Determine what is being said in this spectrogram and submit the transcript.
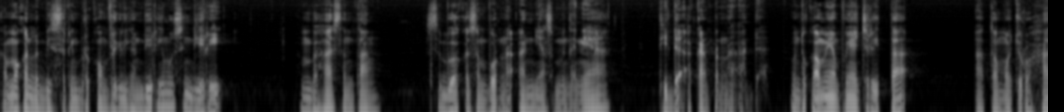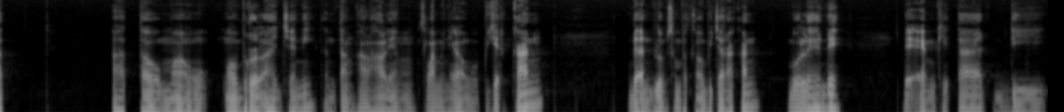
kamu akan lebih sering berkonflik dengan dirimu sendiri, membahas tentang sebuah kesempurnaan yang sebenarnya tidak akan pernah ada. Untuk kamu yang punya cerita atau mau curhat, atau mau ngobrol aja nih tentang hal-hal yang selama ini kamu pikirkan dan belum sempat kamu bicarakan, boleh deh DM kita di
